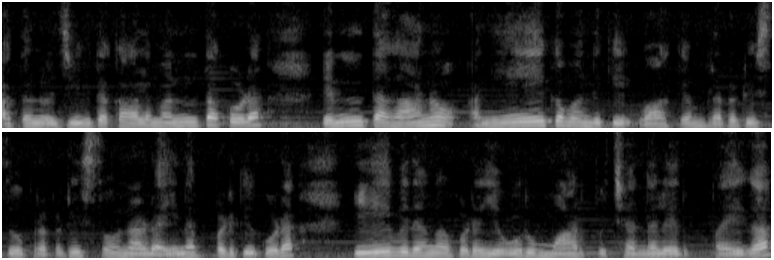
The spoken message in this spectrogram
అతను జీవితకాలం అంతా కూడా ఎంతగానో అనేక మందికి వాక్యం ప్రకటిస్తూ ప్రకటిస్తూ ఉన్నాడు. అయినప్పటికీ కూడా ఏ విధంగా కూడా ఎవరు మార్పు చెందలేదు. పైగా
